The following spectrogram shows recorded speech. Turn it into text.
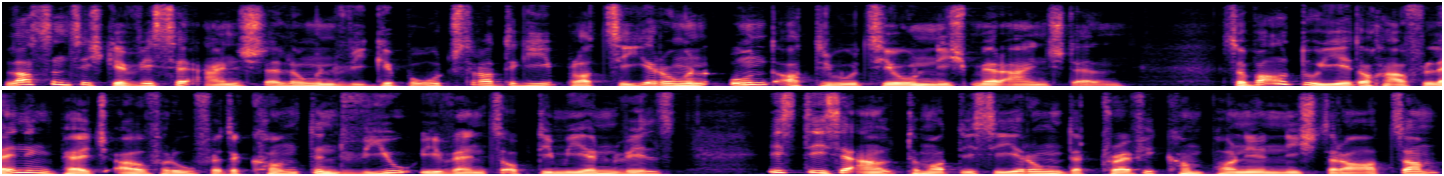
lassen sich gewisse Einstellungen wie Gebotsstrategie, Platzierungen und Attribution nicht mehr einstellen. Sobald du jedoch auf Landingpage-Aufrufe der Content View Events optimieren willst, ist diese Automatisierung der Traffic-Kampagnen nicht ratsam,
